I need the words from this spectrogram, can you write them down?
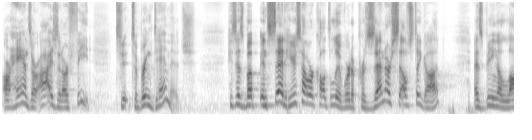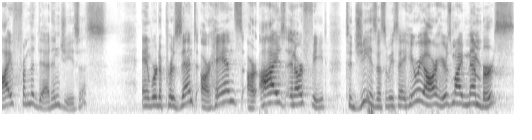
our hands, our eyes, and our feet to, to bring damage. He says, but instead, here's how we're called to live we're to present ourselves to God as being alive from the dead in Jesus and we're to present our hands, our eyes, and our feet to Jesus. And we say, Here we are, here's my members,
